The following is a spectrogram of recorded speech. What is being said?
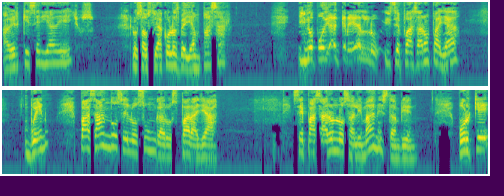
a ver qué sería de ellos. Los austriacos los veían pasar y no podían creerlo y se pasaron para allá. Bueno, pasándose los húngaros para allá, se pasaron los alemanes también, porque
